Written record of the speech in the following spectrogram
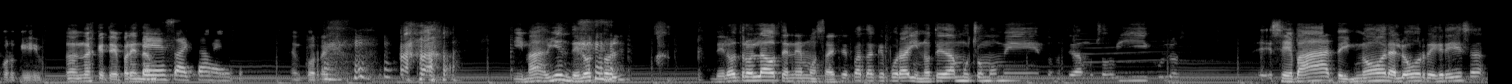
porque no, es que te prendan. Exactamente. Eh, correcto. y más bien del otro, del otro lado tenemos a ese pata que por ahí no te da muchos momentos, no te da muchos vínculos, eh, se va, te ignora, luego regresa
